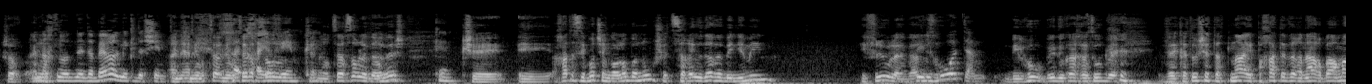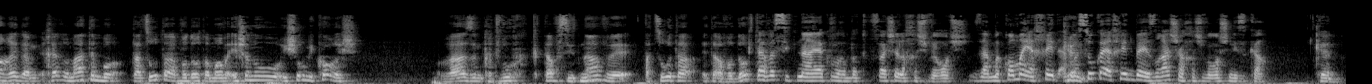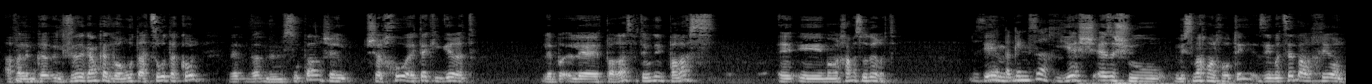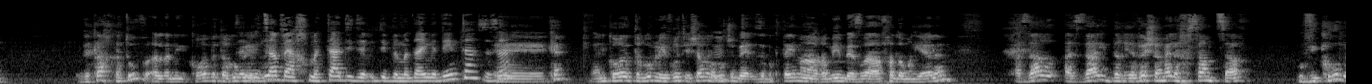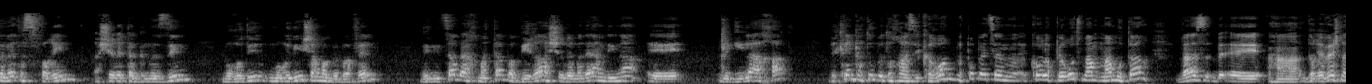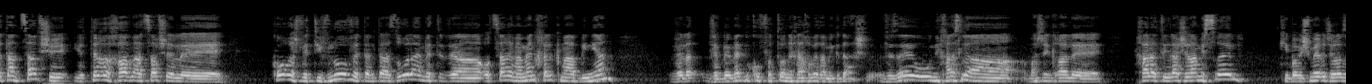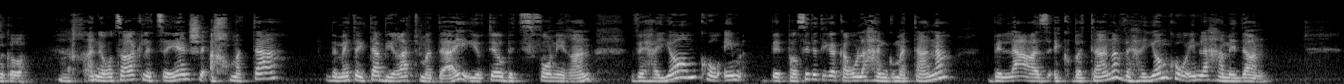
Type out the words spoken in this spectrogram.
עכשיו, אנחנו עוד נדבר על מקדשים. אני אני רוצה אני רוצה ח- לחזור, חייבים, כן, כן. אני רוצה לחזור לדרבש, כן. כשאחת הסיבות שהם גם לא בנו, שצרי יהודה ובנימין הפריעו להם, ואז- בילהו אותם. בילהו, בדיוק ככה כתוב, וכתוב שתתנאי, פחת עבר הנהר, בא, אמר, רגע, חבר'ה, מה אתם בו, תעצרו את העבודות, אמר, יש לנו אישור מכורש. ואז הם כתבו כתב שטנה ועצרו את ה- את העבודות. כתב השטנה היה כבר בתקופה של אחשורוש. זה המקום היחיד, כן. הפסוק היחיד בעזרה שאחשורוש נזכר. כן, אבל הם, לפני זה גם כתבו, אמרו תעצרו את הכל, ומסופר שהם שלחו העתק איגרת לפרס, ואתם יודעים, פרס אה, היא ממלכה מסודרת. זה אם בגנזך. יש איזשהו מסמך מלכותי, זה יימצא בארכיון. וכך כתוב, אני קורא בתרגום זה לעברית. נמצא בהחמתה די- די במדי מדינתא? זה זה? אה, כן, אני קורא בתרגום לעברית ישר, למרות שזה בקטעים הארמים בעזרה, אף אחד לא מגיע אליהם. אזי דריווש המלך שם צו, וביקרו בבית הספרים, אשר את הגנזים מורידים, שם בבבל, ונמצא בהחמתה בבירה אשר במדעי המדינה אה, מגילה אחת, וכן כתוב בתוכה הזיכרון, ופה בעצם כל הפירוט מה, מה מותר, ואז אה, הדריווש נתן צו שיותר רחב מהצו של אה, כורש, ותבנו ואתם תעזרו להם, והאוצר יממן חלק מהבניין. ובאמת בתקופתו נכנס לבית המקדש, וזה הוא נכנס למה שנקרא להיכל התהילה של עם ישראל, כי במשמרת שלו זה קרה. נכון. אני רוצה רק לציין שאחמתה באמת הייתה בירת מדי, יותר בצפון איראן, והיום קוראים, בפרסית עתיקה קראו לה הנגמתנה, בלעז אקבתנה, והיום קוראים לה המדן.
